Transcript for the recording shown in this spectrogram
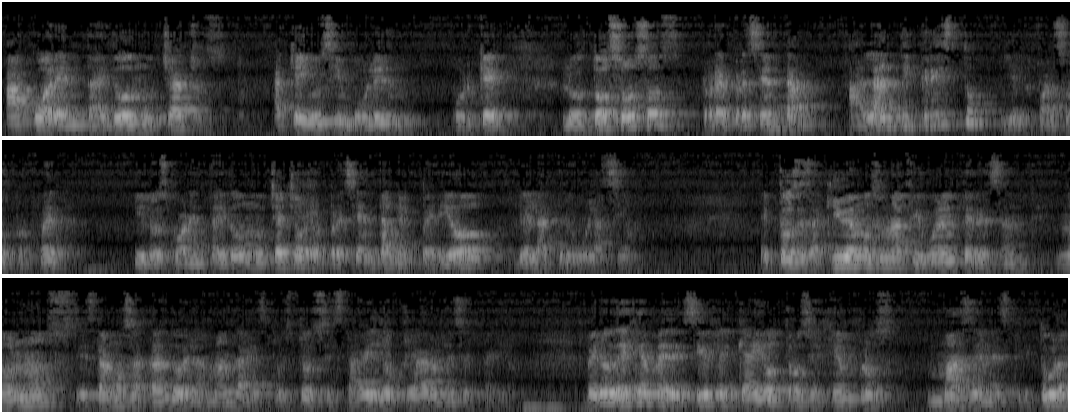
a 42 muchachos. Aquí hay un simbolismo. ¿Por qué? Los dos osos representan al anticristo y el falso profeta. Y los 42 muchachos representan el periodo de la tribulación. Entonces aquí vemos una figura interesante. No nos estamos sacando de la manga esto. Esto se está viendo claro en ese periodo. Pero déjenme decirle que hay otros ejemplos más en la escritura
